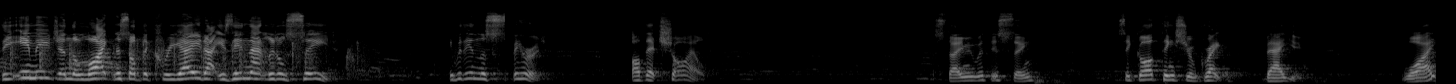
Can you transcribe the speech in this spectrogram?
The image and the likeness of the Creator is in that little seed within the spirit of that child. Stay me with this thing. See, God thinks you're of great value. Why?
